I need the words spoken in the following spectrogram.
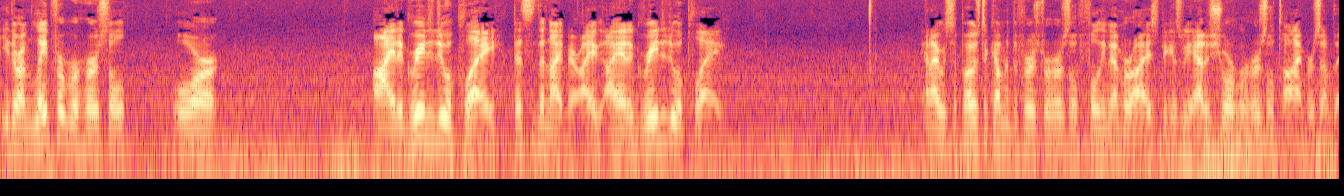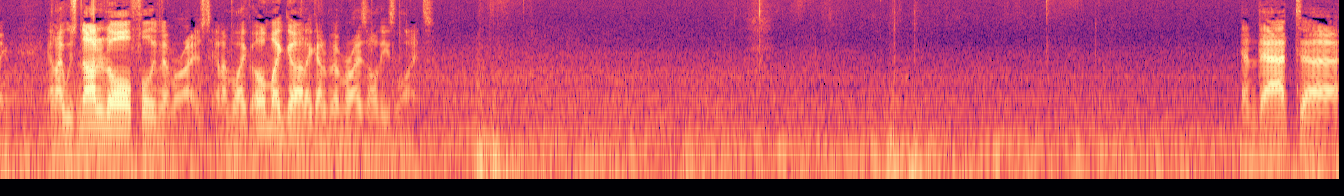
either I'm late for rehearsal or I had agreed to do a play. This is the nightmare. I, I had agreed to do a play and I was supposed to come to the first rehearsal fully memorized because we had a short rehearsal time or something, and I was not at all fully memorized. And I'm like, oh my god, I got to memorize all these lines. And that, uh,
